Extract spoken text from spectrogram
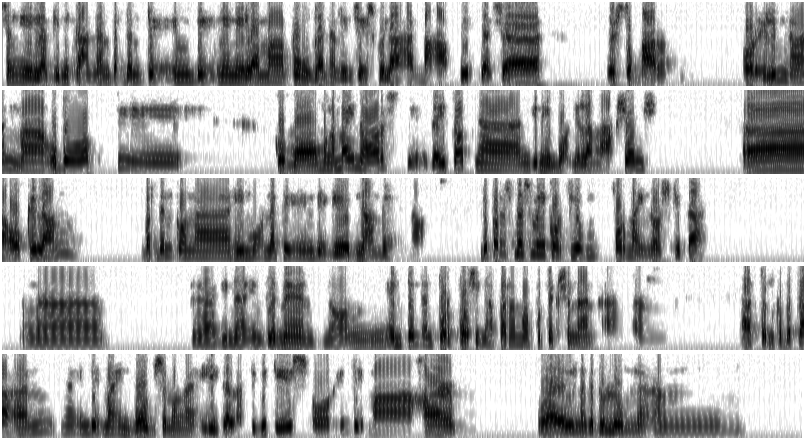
sang ila ginikanan. But ti- hindi ni nila mapunggan halin sa eskwelahan mahapit da sa resto bar or ilimnan mahubok si kumo mga minors they thought nga ang ginhimo nilang actions ah okay lang. But then kung nahimo na ti hindi gayud nami no? Di pares mas may curfew for minors kita. Nga nga gina-implement no ang intent and purpose na para maproteksyonan ang ang aton kabataan nga hindi ma-involve sa mga illegal activities or hindi ma-harm while nagadulom na ang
